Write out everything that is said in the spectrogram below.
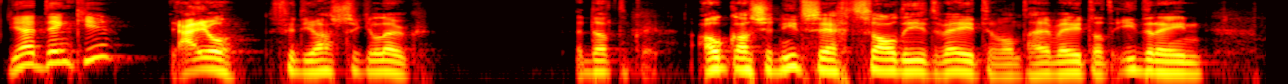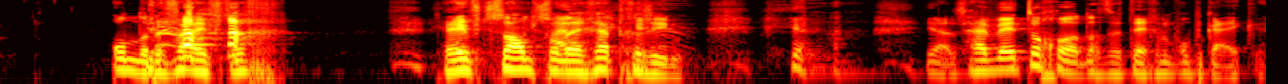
Ja, denk je? Ja joh, dat vindt hij hartstikke leuk. Dat. Ook als je het niet zegt, zal hij het weten. Want hij weet dat iedereen onder de 50 heeft Samson en Gert gezien. Ja, dus hij weet toch wel dat we tegen hem opkijken.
